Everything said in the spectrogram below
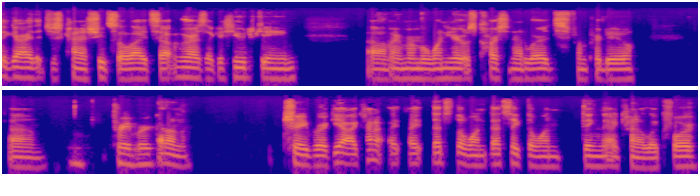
the guy that just kind of shoots the lights out, who has like a huge game. Um, I remember one year it was Carson Edwards from Purdue. Um, Trey Burke. I don't know. Trey Burke. Yeah, I kind of. I, I, that's the one. That's like the one thing that I kind of look for.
